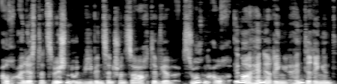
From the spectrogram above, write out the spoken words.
auch alles dazwischen. Und wie Vincent schon sagte, wir suchen auch immer händeringend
